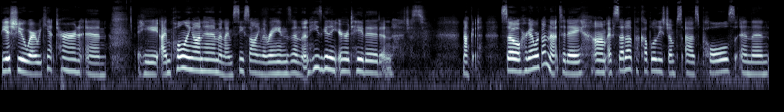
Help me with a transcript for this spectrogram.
the issue where we can't turn and he I'm pulling on him and I'm seesawing the reins and then he's getting irritated and just not good. So we're gonna work on that today. Um, I've set up a couple of these jumps as poles and then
